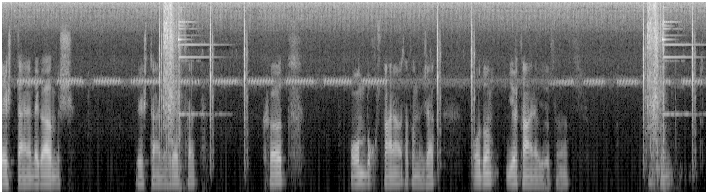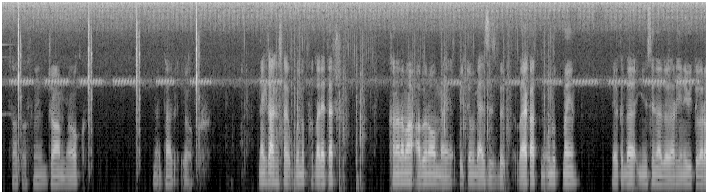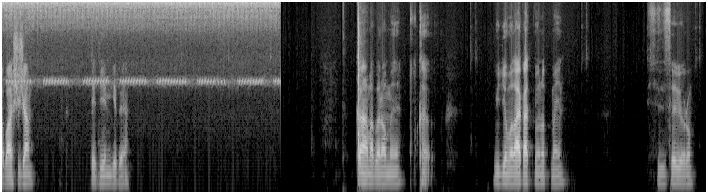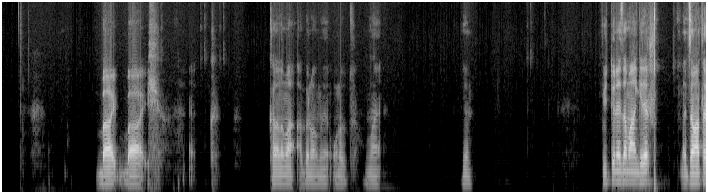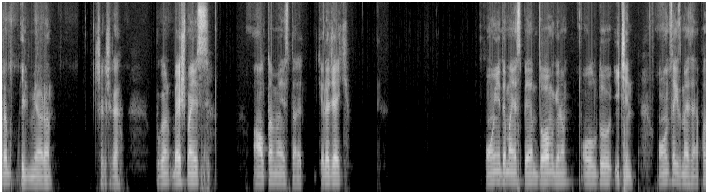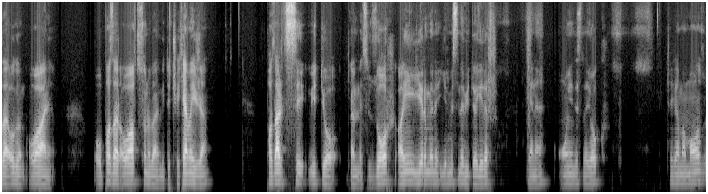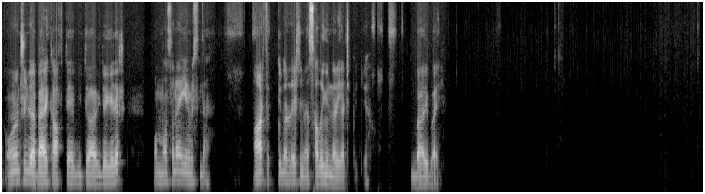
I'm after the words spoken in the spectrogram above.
Beş tane de kalmış. Beş tane red sat. Kağıt 19 tane satılmayacak. Odun bir tane biliyorsunuz. Odun satılsın. Cam yok. Metal yok. Ne güzel arkadaşlar bunu kadar yeter. Kanalıma abone olmayı, videomu beğendiyseniz like atmayı unutmayın. Yakında yeni senaryolar, yeni videolara başlayacağım. Dediğim gibi. Kanalıma abone olmayı, videoma like atmayı unutmayın. Sizi seviyorum. Bye bye. Kanalıma abone olmayı unutmayın. Video ne zaman gelir? Ne zaman atarım bilmiyorum. Şaka şaka. Bugün 5 Mayıs 6 Mayıs'ta gelecek. 17 Mayıs benim doğum günüm olduğu için 18 Mayıs yani pazar o gün o hani o pazar o hafta sonu ben video çekemeyeceğim. Pazartesi video gelmesi zor. Ayın 20 20'sinde video gelir. Gene 17'sinde yok. Çekemem. 13'ünde belki haftaya video video gelir. Ondan sonra 20'sinde. Artık günleri değiştirmeye salı günleri gelecek video. Bay bay.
